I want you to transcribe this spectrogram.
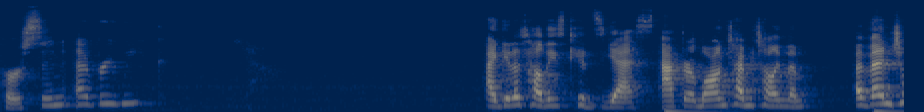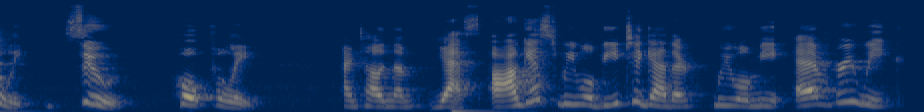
person every week? Yeah. I get to tell these kids yes after a long time telling them, eventually, soon, hopefully. I'm telling them, yes, August we will be together. We will meet every week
